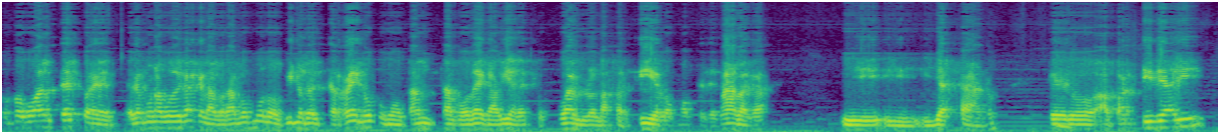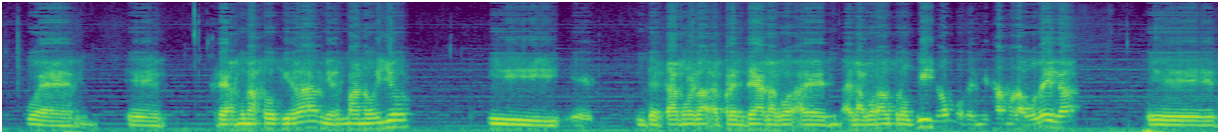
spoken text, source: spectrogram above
un poco antes, pues éramos una bodega que elaborábamos los vinos del terreno, como tantas bodegas había de esos pueblos, la Zarquía, los Montes de Málaga, y ya está, ¿no? Pero a partir de ahí, pues eh, creamos una sociedad, mi hermano y yo, y eh, intentamos aprender a, elabo- a- a elaborar otros vinos, modernizamos la bodega, eh,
